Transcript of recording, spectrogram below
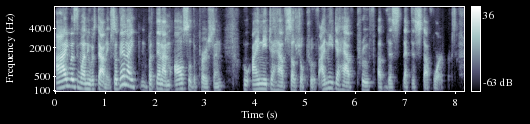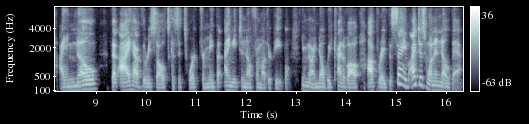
I was the one who was doubting. So then I, but then I'm also the person who I need to have social proof. I need to have proof of this, that this stuff works. I know that I have the results because it's worked for me, but I need to know from other people. Even though I know we kind of all operate the same, I just want to know that.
